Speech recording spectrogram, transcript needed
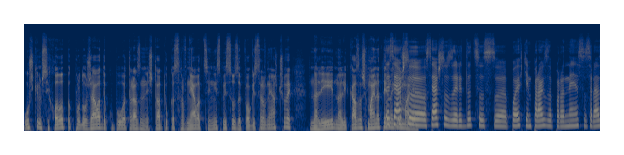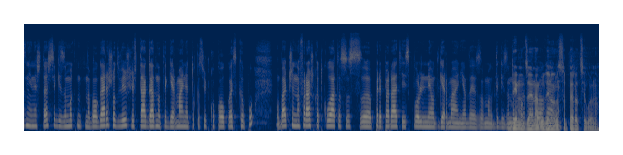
ушким ще си ходят, пък продължават да купуват разни неща, тук сравняват цени, смисъл, за какво ги сравняваш човек? Нали, нали казваш майната и Те на сега Германия? се- сега ще се заредат с по-ефтин прах за пране, с разни неща, ще ги замъкнат на България, защото виждаш ли в тази гадната Германия тук всичко колко е скъпо. Обаче нафрашкат колата с препарати и с какво ли не от Германия да, я замък, да ги замъкнат Да имат за една на година да се перат сигурно.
